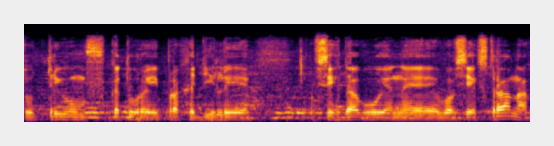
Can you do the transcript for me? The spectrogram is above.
тот триумф, который проходили всегда воины во всех странах.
